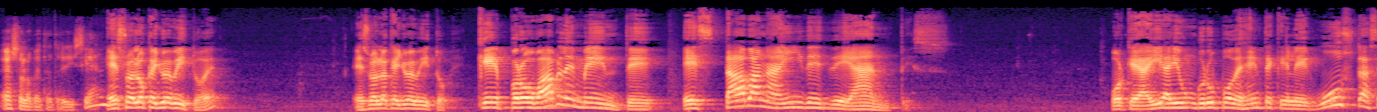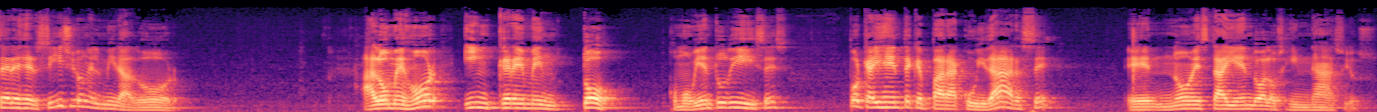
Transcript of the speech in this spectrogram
Eso es lo que te estoy diciendo. Eso es lo que yo he visto, ¿eh? Eso es lo que yo he visto. Que probablemente estaban ahí desde antes. Porque ahí hay un grupo de gente que le gusta hacer ejercicio en el mirador. A lo mejor incrementó, como bien tú dices, porque hay gente que para cuidarse eh, no está yendo a los gimnasios.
